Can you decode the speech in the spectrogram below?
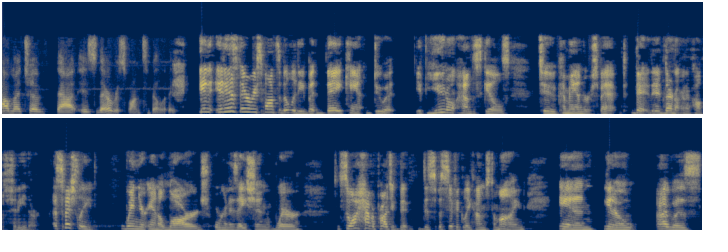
How much of that is their responsibility? it, it is their responsibility, but they can't do it if you don't have the skills to command respect. They, they- they're not going to accomplish it either, especially when you're in a large organization where. So I have a project that, that specifically comes to mind, and you know I was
